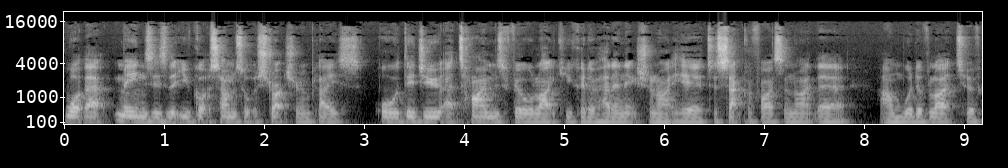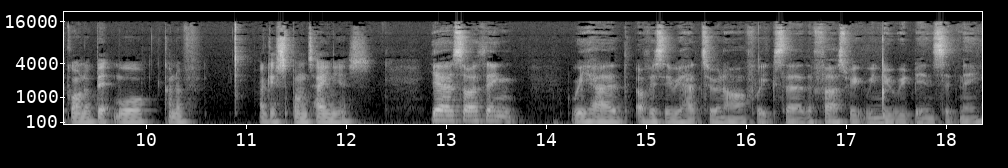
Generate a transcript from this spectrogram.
what that means is that you've got some sort of structure in place or did you at times feel like you could have had an extra night here to sacrifice a night there and would have liked to have gone a bit more kind of I guess spontaneous Yeah, so I think we had obviously we had two and a half weeks there. The first week we knew we'd be in Sydney.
